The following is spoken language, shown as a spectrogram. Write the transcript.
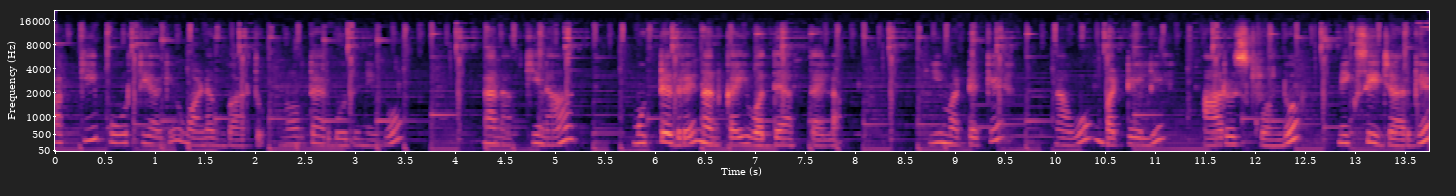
ಅಕ್ಕಿ ಪೂರ್ತಿಯಾಗಿ ಒಣಗಬಾರ್ದು. ನೋಡ್ತಾ ಇರ್ಬೋದು ನೀವು. ನಾನು ಅಕ್ಕಿನ ಮುಟ್ಟಿದ್ರೆ ನನ್ನ ಕೈ ಒದ್ದೆ ಆಗ್ತಾಯಿಲ್ಲ ಈ ಮಟ್ಟಕ್ಕೆ ನಾವು ಬಟ್ಟೆಯಲ್ಲಿ ಆರಿಸ್ಕೊಂಡು ಮಿಕ್ಸಿ ಜಾರ್ಗೆ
